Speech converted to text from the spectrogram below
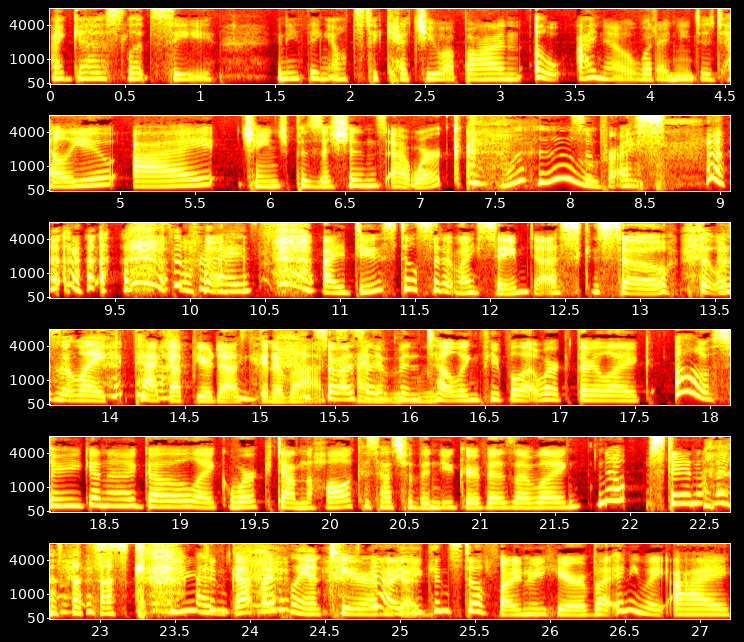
I guess let's see. Anything else to catch you up on? Oh, I know what I need to tell you. I changed positions at work. Woohoo. Surprise. Surprise. I do still sit at my same desk. So So it wasn't like pack up your desk in a box. so as I've been move. telling people at work, they're like, "Oh, so are you're gonna go like work down the hall because that's where the new group is?" I'm like, "Nope, staying at my desk. You I've got my plant here. I'm yeah, good. you can still find me here. But anyway, I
